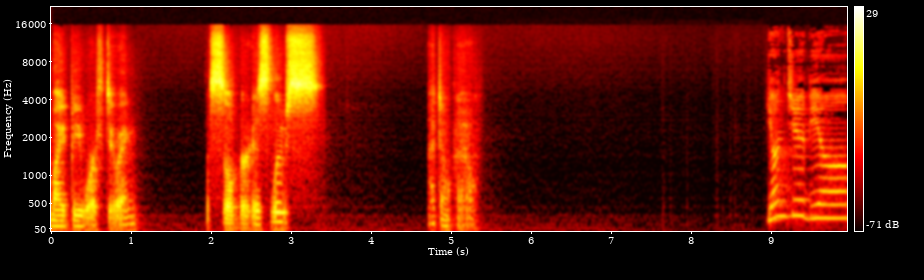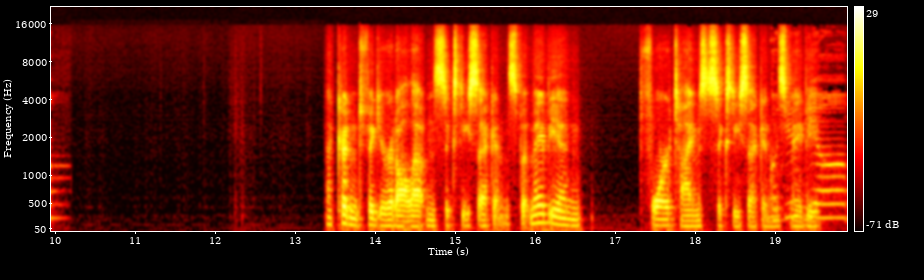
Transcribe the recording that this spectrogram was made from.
might be worth doing. The silver is loose. I don't know. I couldn't figure it all out in 60 seconds, but maybe in 4 times 60 seconds, maybe I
